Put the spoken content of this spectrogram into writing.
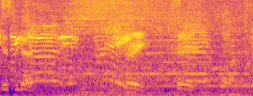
good to go. Three, two, one.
